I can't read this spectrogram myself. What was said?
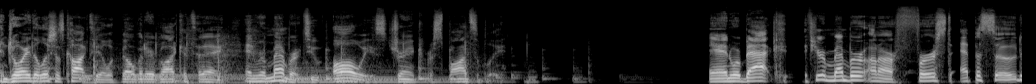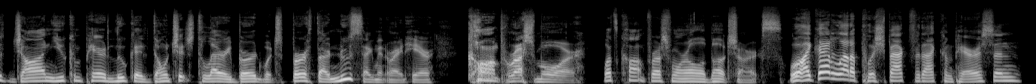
Enjoy a delicious cocktail with Belvedere Vodka today, and remember to always drink responsibly. And we're back. If you remember on our first episode, John, you compared Luka Doncic to Larry Bird, which birthed our new segment right here, Comp Rushmore. What's Comp Rushmore all about, Tjarks? Well, I got a lot of pushback for that comparison,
